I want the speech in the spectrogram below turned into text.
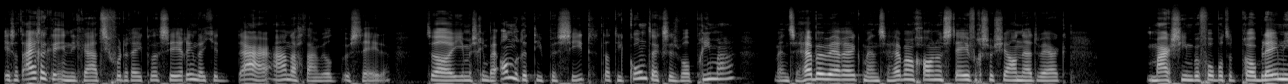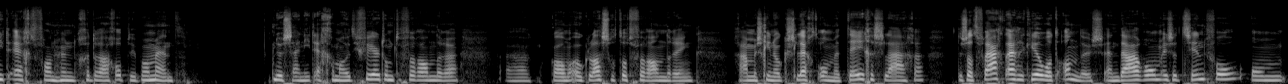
is dat eigenlijk een indicatie voor de reclassering dat je daar aandacht aan wilt besteden. Terwijl je misschien bij andere types ziet dat die context is wel prima. Mensen hebben werk, mensen hebben gewoon een stevig sociaal netwerk, maar zien bijvoorbeeld het probleem niet echt van hun gedrag op dit moment. Dus zijn niet echt gemotiveerd om te veranderen, uh, komen ook lastig tot verandering, gaan misschien ook slecht om met tegenslagen. Dus dat vraagt eigenlijk heel wat anders. En daarom is het zinvol om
